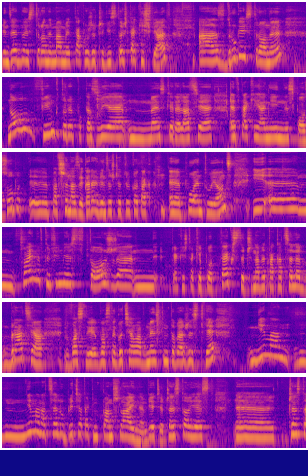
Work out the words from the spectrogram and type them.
Więc z jednej strony mamy taką rzeczywistość, taki świat, a z drugiej strony no, film, który pokazuje męskie relacje w taki, a nie inny sposób. E, patrzę na zegarek, więc jeszcze tylko tak e, puentując. I e, fajne w tym filmie jest to, że m, mm, jakieś takie podteksty, czy nawet taka celebracja własne, własnego ciała w męskim towarzystwie nie nie ma, nie ma na celu bycia takim punchlinem, wiecie, często jest, e, często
